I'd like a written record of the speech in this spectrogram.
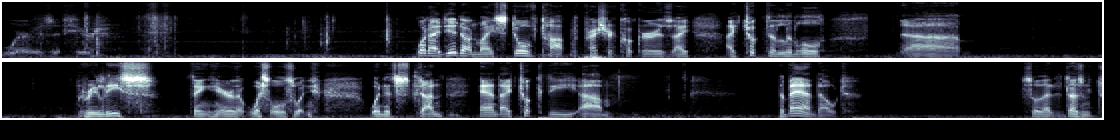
where is it here? What I did on my stovetop pressure cooker is I, I took the little uh, release thing here that whistles when when it's done, and I took the um, the band out so that it doesn't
